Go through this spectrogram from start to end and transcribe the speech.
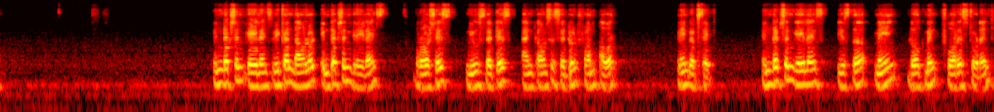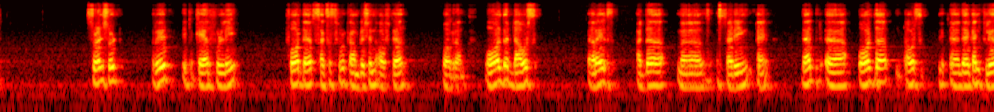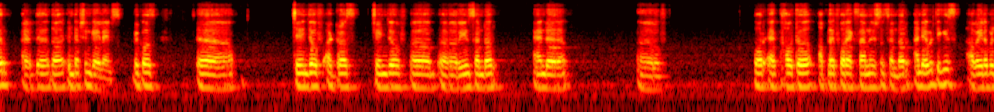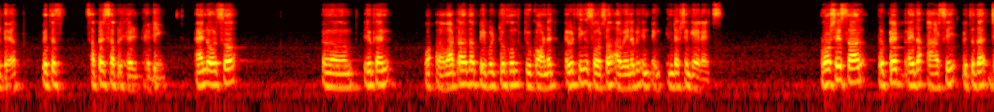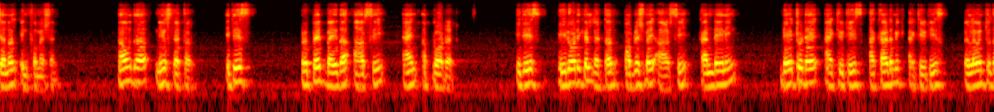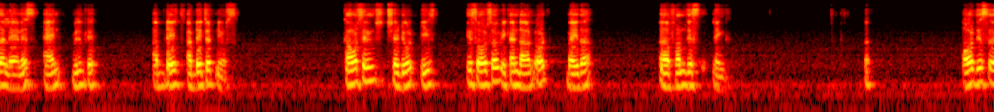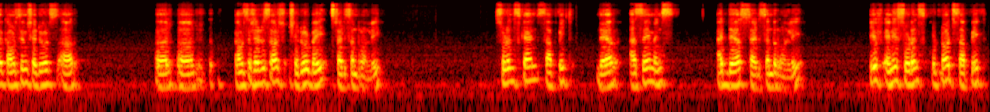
induction guidelines. We can download induction guidelines, brochures, newsletters, and council schedule from our main website. Induction guidelines is the main document for a student. Students should read it carefully for their successful completion of their program. All the doubts arise at the uh, studying time that uh, all the doubts uh, they can clear at the, the induction guidelines because uh, change of address, change of uh, uh, center, and uh, uh, for how to apply for examination center, and everything is available there with a separate separate head, heading, and also um, you can what are the people to whom to contact. Everything is also available in, in induction guidelines. Brochures are prepared by the RC with the general information. Now the newsletter. It is prepared by the RC and uploaded. It is periodical letter published by RC containing day-to-day activities, academic activities relevant to the learners and will get update, updated news. Counseling schedule is, is also we can download by the uh, from this link. All these uh, counseling schedules are uh, council schedules are scheduled by study center only. Students can submit their assignments at their study center only. If any students could not submit,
